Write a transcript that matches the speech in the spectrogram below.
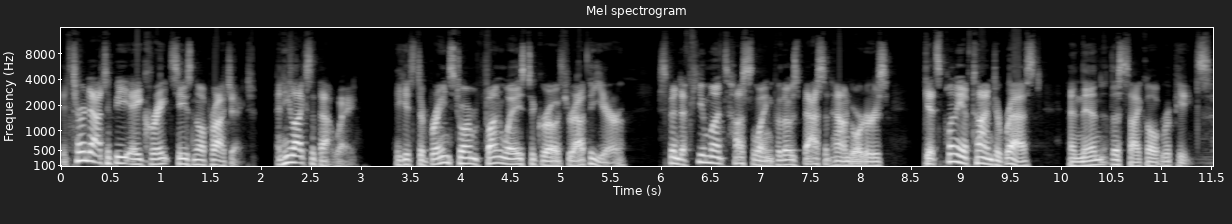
It turned out to be a great seasonal project, and he likes it that way. He gets to brainstorm fun ways to grow throughout the year, spend a few months hustling for those Basset Hound orders, gets plenty of time to rest, and then the cycle repeats.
